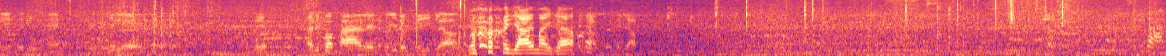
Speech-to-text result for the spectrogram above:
นี่ให้ดูนะอย่างนี้เลยนะครับนี่อันนี้พ่อค้าเล่นเก้าอี้ดนตรีอีกแล้วย้ายมาอีกแล้ว ขยับขยับพี่บาน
